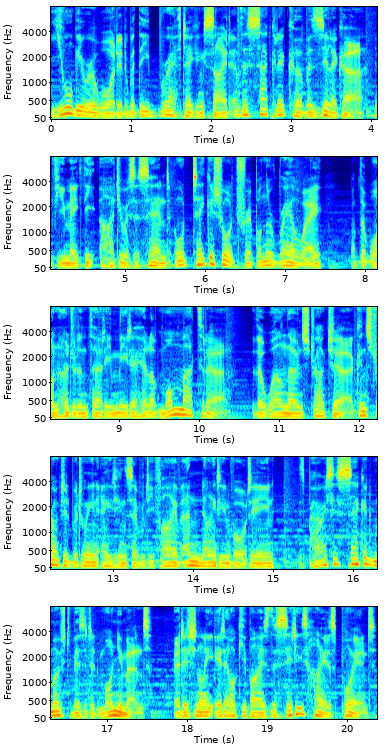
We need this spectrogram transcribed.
you will be rewarded with the breathtaking sight of the Sacré-Cœur Basilica if you make the arduous ascent or take a short trip on the railway up the 130-meter hill of Montmartre. The well-known structure, constructed between 1875 and 1914, is Paris's second most visited monument. Additionally, it occupies the city's highest point.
